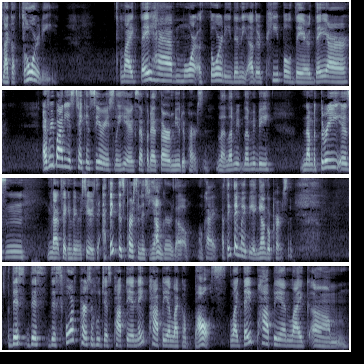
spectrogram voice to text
like authority. Like they have more authority than the other people there. They are everybody is taken seriously here except for that third muted person. Let, let me let me be number three is mm, not taken very seriously. I think this person is younger though okay? I think they might be a younger person. This this this fourth person who just popped in they pop in like a boss. Like they pop in like um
